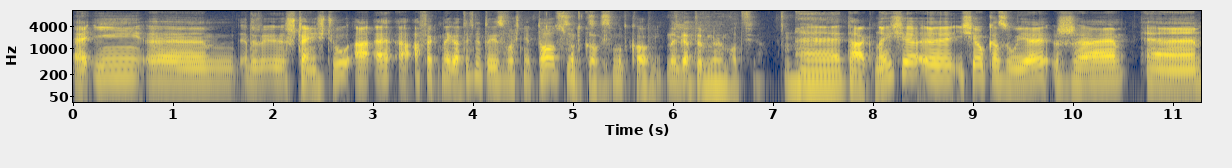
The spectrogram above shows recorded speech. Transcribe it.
E, I e, szczęściu, a, a, afekt negatywny to jest właśnie to, smutkowi. smutkowi. Negatywne emocje. Mhm. E, tak, no i się, e, i się okazuje, że e,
